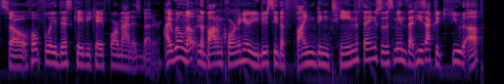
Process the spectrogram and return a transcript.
so hopefully this kvk format is better. I will note in the bottom corner here you do see the finding team thing so this means that he's actually queued up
